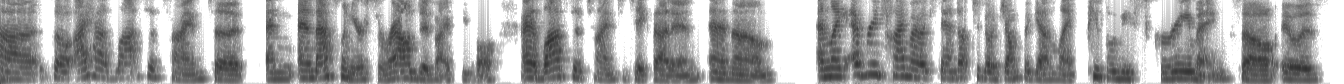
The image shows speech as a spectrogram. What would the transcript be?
Uh, so i had lots of time to and and that's when you're surrounded by people. I had lots of time to take that in. And um and like every time i would stand up to go jump again like people would be screaming. So it was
